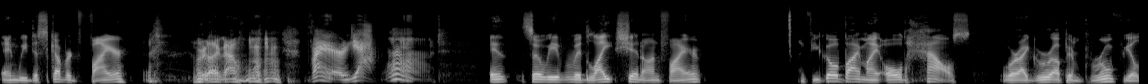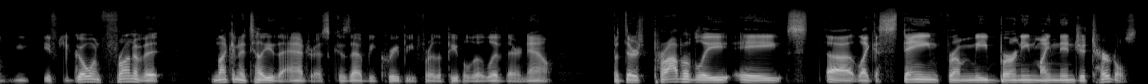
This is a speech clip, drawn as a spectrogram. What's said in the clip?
and we discovered fire. we're like, oh, fire, yeah. And so we would light shit on fire. If you go by my old house where I grew up in Broomfield, if you go in front of it, I'm not going to tell you the address because that'd be creepy for the people that live there now. But there's probably a uh, like a stain from me burning my Ninja Turtles.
